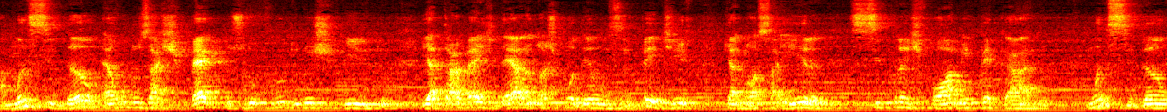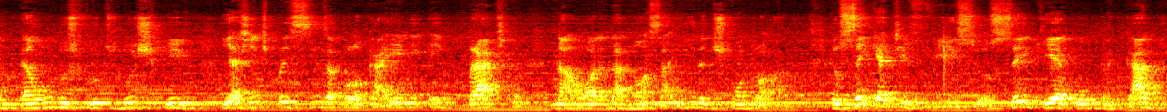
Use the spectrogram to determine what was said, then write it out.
A mansidão é um dos aspectos do fruto do Espírito e através dela nós podemos impedir que a nossa ira se transforme em pecado. Mansidão é um dos frutos do Espírito e a gente precisa colocar ele em prática na hora da nossa ira descontrolada. Eu sei que é difícil, eu sei que é complicado,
